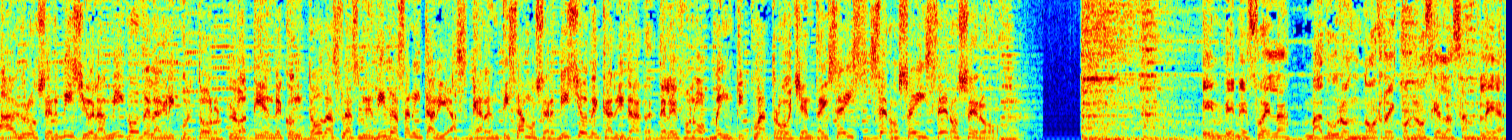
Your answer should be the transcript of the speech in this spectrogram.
Agroservicio, el amigo del agricultor. Lo atiende con todas las medidas sanitarias. Garantizamos servicio de calidad. Teléfono 2486-0600. En Venezuela, Maduro no reconoce a la Asamblea,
